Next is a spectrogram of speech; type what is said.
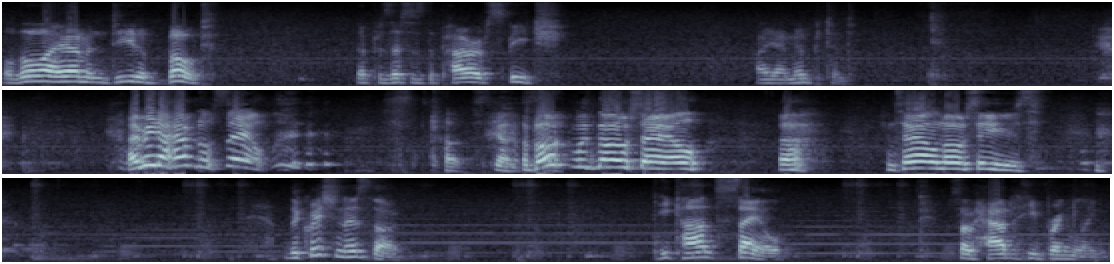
although I am indeed a boat that possesses the power of speech, I am impotent. I mean, I have no sail! A boat with no sail! Uh, can sail no seas. The question is, though, he can't sail. So how did he bring Link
